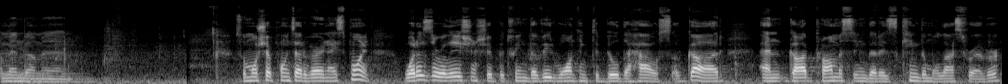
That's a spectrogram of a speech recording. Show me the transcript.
Amen. Amen. So Moshe points out a very nice point. What is the relationship between David wanting to build the house of God and God promising that his kingdom will last forever?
